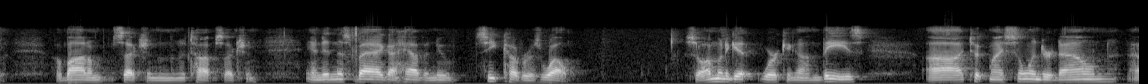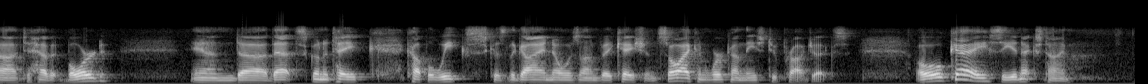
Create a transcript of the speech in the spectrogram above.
a bottom section and a top section. And in this bag I have a new seat cover as well. So I'm going to get working on these. Uh, I took my cylinder down uh, to have it bored and uh, that's going to take a couple weeks because the guy I know is on vacation. So I can work on these two projects. Okay see you next time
